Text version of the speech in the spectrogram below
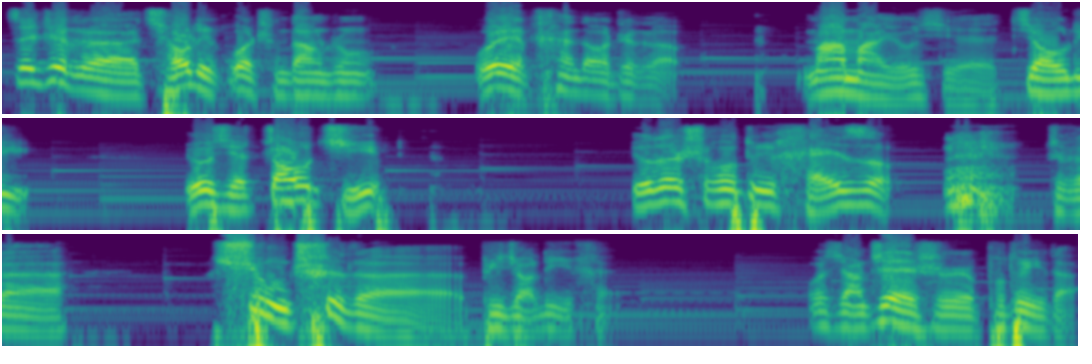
在这个调理过程当中，我也看到这个妈妈有些焦虑，有些着急，有的时候对孩子 这个训斥的比较厉害。我想这也是不对的。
